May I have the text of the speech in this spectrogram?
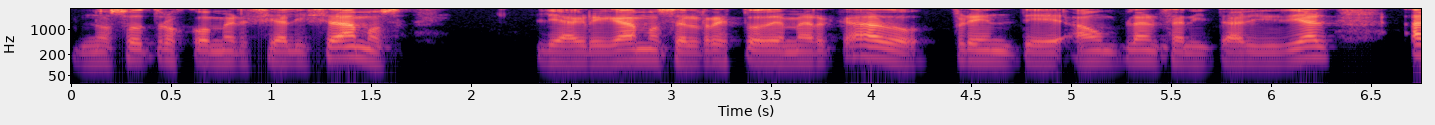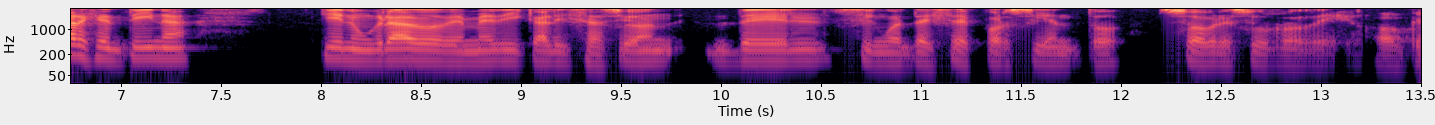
nosotros comercializamos le agregamos el resto de mercado frente a un plan sanitario ideal, Argentina tiene un grado de medicalización del 56% sobre su rodeo. Ok.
